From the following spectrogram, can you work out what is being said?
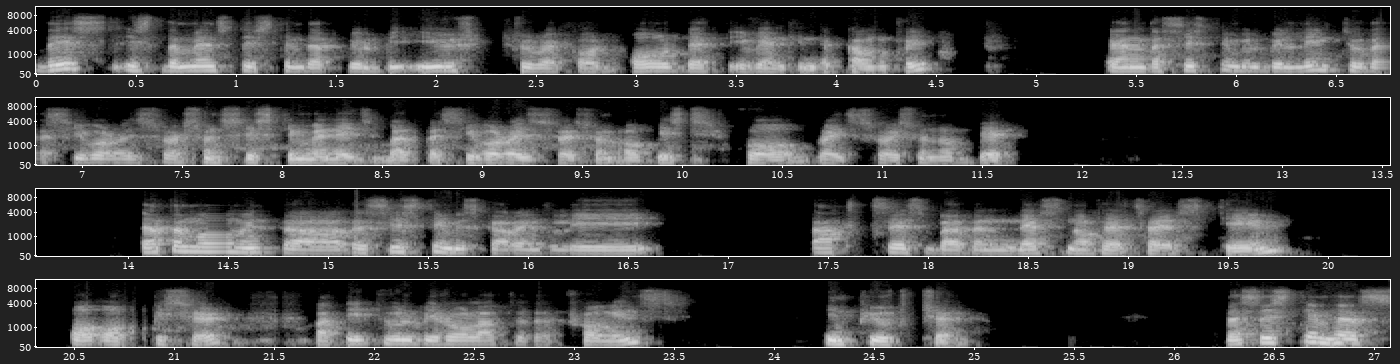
This is the main system that will be used to record all death events in the country. And the system will be linked to the civil registration system managed by the civil registration office for registration of death. At the moment, uh, the system is currently accessed by the National HIS team or officer, but it will be rolled out to the province in future. The system has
